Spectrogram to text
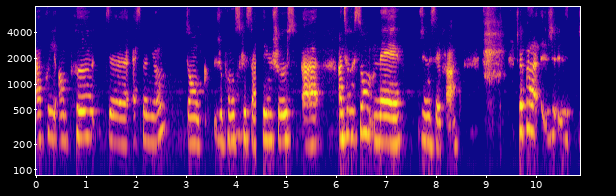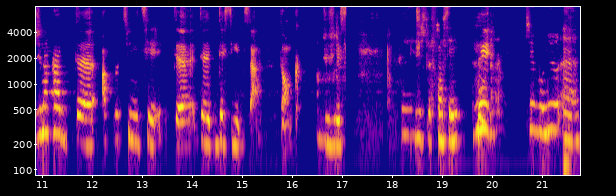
appris un peu d'espagnol. Donc, je pense que ça c'est une chose euh, intéressante, mais je ne sais pas. Je n'ai pas, je, je n'ai pas d'opportunité de, de décider ça. Donc, je juste... Oui. Juste le français. Mais, J'ai voulu euh,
